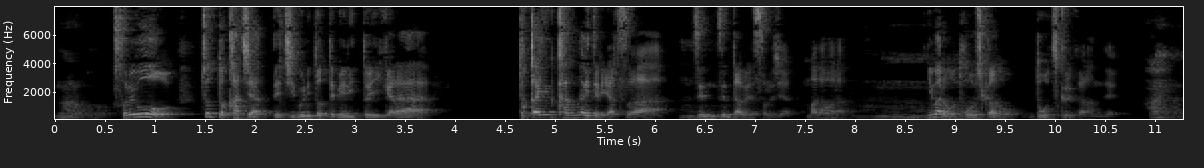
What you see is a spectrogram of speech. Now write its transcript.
なるほど。それを、ちょっと価値あって自分にとってメリットいいから、とかいう考えてるやつは、全然ダメです、それじゃ。まだまだ。今でも投資家のどう作るかなんで。はいはいはい。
